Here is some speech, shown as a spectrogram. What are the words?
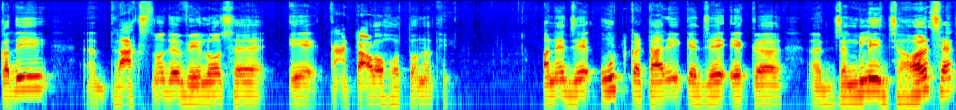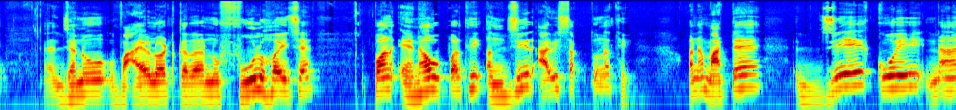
કદી દ્રાક્ષનો જે વેલો છે એ કાંટાળો હોતો નથી. અને જે ઊંટ કટારી કે જે એક જંગલી ઝાડ છે જેનું વાયોલેટ કલરનું ફૂલ હોય છે, પણ એના ઉપરથી અંજીર આવી શકતું નથી. અને માટે જે કોઈના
